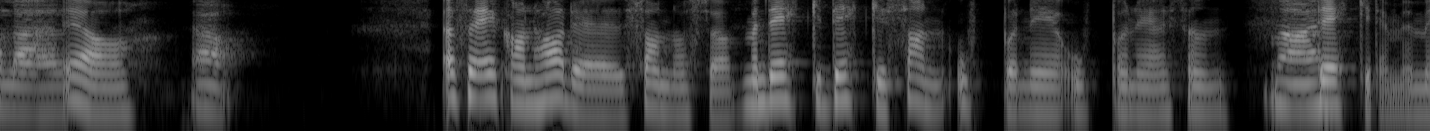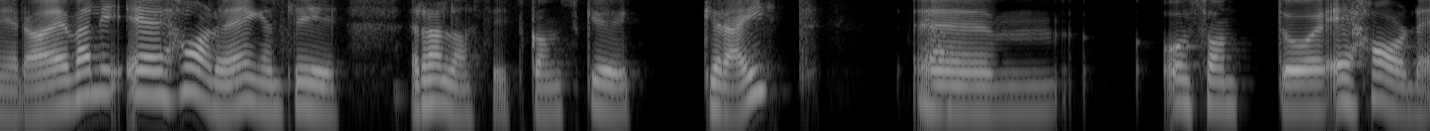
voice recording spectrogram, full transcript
eller Ja. ja. Altså, jeg kan ha det sånn også, men det er ikke, det er ikke sånn opp og ned, opp og ned. Sånn, det er ikke det med meg, da. Jeg, veldig, jeg har det egentlig relativt ganske greit. Ja. Um, og sånt, og jeg har det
